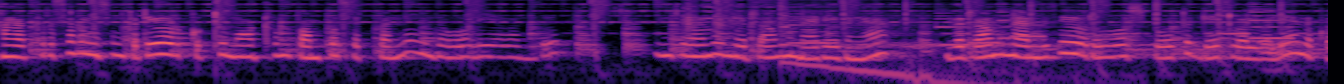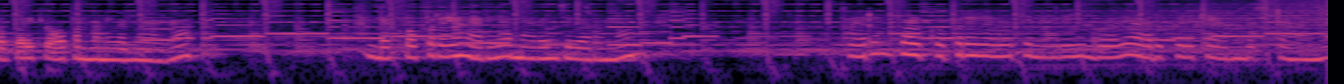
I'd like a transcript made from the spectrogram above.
அங்கே க்ரெஷர் மிஷின் கட்டியே ஒரு குட்டி மோட்டரும் பம்பும் செட் பண்ணி இந்த ஓலியை வந்து இங்கே வந்து இந்த ட்ரம் நிறையுதுங்க. இந்த ட்ரம் நிறைஞ்சது ஒரு ஹோஸ் போட்டு கேட் வால் வழியாக இந்த கொப்பரைக்கு ஓப்பன் பண்ணி விடுறாங்க இந்த கொப்பரைலாம் நிறையா நிறைஞ்சு வரணும். கரும்பால் கொப்பரையில் ஊற்றி நிறையும் போதே அடுப்படிக்க ஆரம்பிச்சிட்டாங்க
